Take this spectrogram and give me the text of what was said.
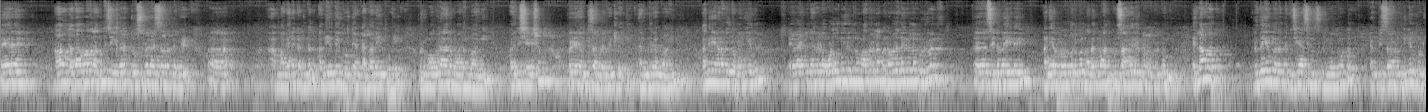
നേരെ ആ കഥാപാത്രം അന്ന് ചെയ്ത ജോസ് പ്രകാശ് ആ മകനെ കണ്ട് അദ്ദേഹത്തെ കൂട്ടി ആ കല്ലറയിൽ പോയി ഒരു മൗനാനുവാദം വാങ്ങി. അതിനുശേഷം എം പി സാറിന്റെ വീട്ടിലെത്തി അനുഗ്രഹം വാങ്ങി. അങ്ങനെയാണ് അത് തുടങ്ങിയത്. ഏതായാലും ഞങ്ങളുടെ ഓളം നീരുന്നു മാത്രമല്ല മനോരഥങ്ങളിലെ മുഴുവൻ സിനിമയിലെയും അണിയർ പ്രവർത്തകർക്കും നടന്മാർക്കും സാങ്കേതിക പ്രവർത്തകർക്കും എല്ലാവർക്കും ഹൃദയം നിറഞ്ഞ വിജയാശംസകൾ നേർന്നുകൊണ്ട് എം പി സാർ ഒരിക്കൽ കൂടി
